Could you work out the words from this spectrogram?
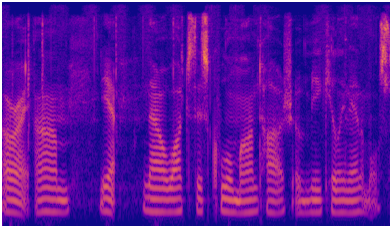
Alright, um, yeah. Now watch this cool montage of me killing animals.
